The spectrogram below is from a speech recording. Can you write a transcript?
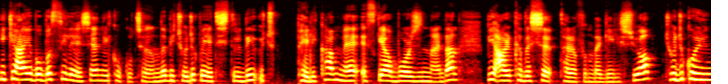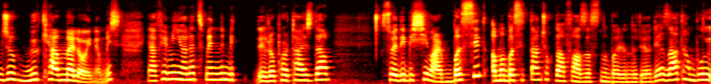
Hikaye babasıyla yaşayan ilkokul çağında bir çocuk ve yetiştirdiği üç pelikan ve eski aborjinlerden bir arkadaşı tarafında gelişiyor. Çocuk oyuncu mükemmel oynamış. Ya filmin yönetmeninin bir röportajda söylediği bir şey var. Basit ama basitten çok daha fazlasını barındırıyor diye. Zaten bu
